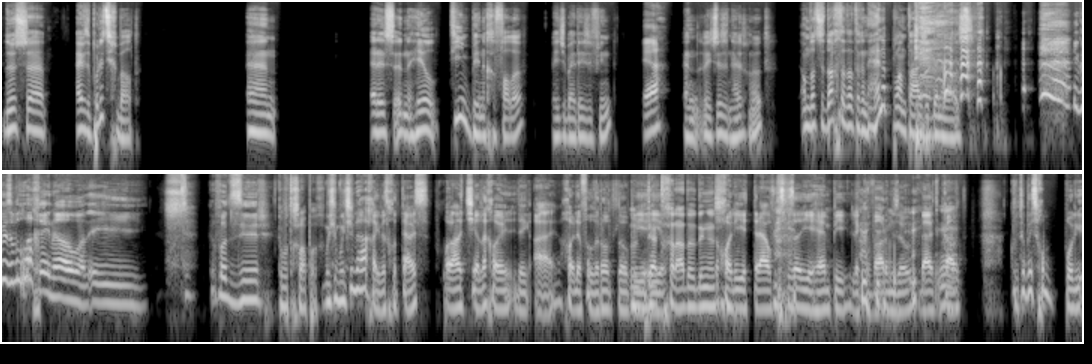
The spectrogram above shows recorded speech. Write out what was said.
Dus eh, hij heeft de politie gebeld. En er is een heel team binnengevallen, weet je, bij deze vriend. Ja? En weet je, zijn huisgenoot. Omdat ze dachten dat er een hennepplantage binnen was. ik moest hem lachen inhouden, man. Ey. Kapot zuur. Kapot grappig. Moet je, moet je nagaan, je bent gewoon thuis. Gewoon aan het chillen. Gewoon, je denkt, ah, gewoon even rondlopen. Je, 30 je, graden dingen. gewoon in je trui of misschien in je hempie. Lekker warm zo, buiten koud. Komt opeens gewoon poli-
